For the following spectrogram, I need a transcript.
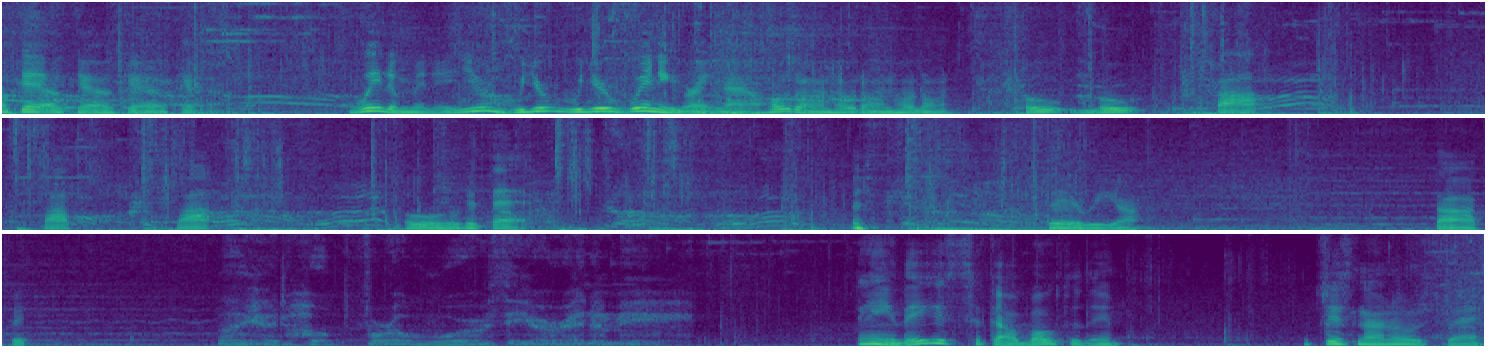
Okay, okay, okay, okay. Wait a minute, you're you're you're winning right now. Hold on, hold on, hold on. Oh, boop, bop, bop, bop. Oh, look at that. there we are. Stop it. I had hoped for a worthier enemy. Dang, they just took out both of them. I just not noticed that.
